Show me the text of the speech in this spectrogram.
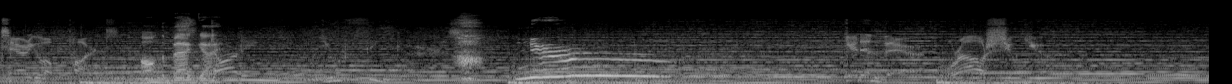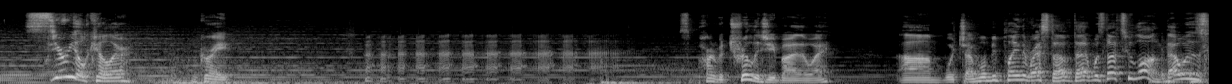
tear you apart. On the bad guy. Starting with your fingers. No. Get in there, or I'll shoot you. Serial killer. Great. It's part of a trilogy, by the way, um, which I will be playing the rest of. That was not too long. That was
